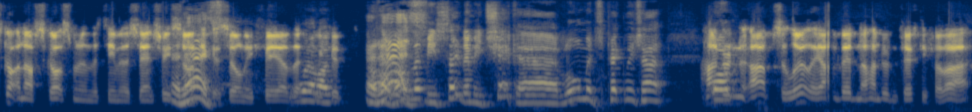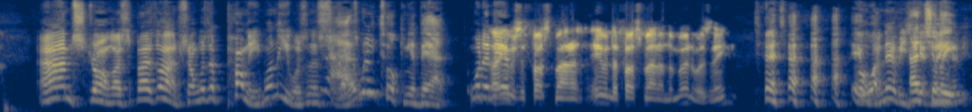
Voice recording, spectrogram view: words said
got enough Scotsmen in the team of the century, so It I has. think it's only fair that Well, we I, could. It well, has. let me see. Let me check. Uh, Lawman's Pekovic. Uh, well, absolutely, I'm bidding 150 for that. Armstrong, I suppose. Armstrong was a pommy, wasn't he? He wasn't a No, Scotsman. what are you talking about? What No, about? he was the first man. He was the first man on the moon, wasn't he? Yeah, Oh, what- he's actually, me-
